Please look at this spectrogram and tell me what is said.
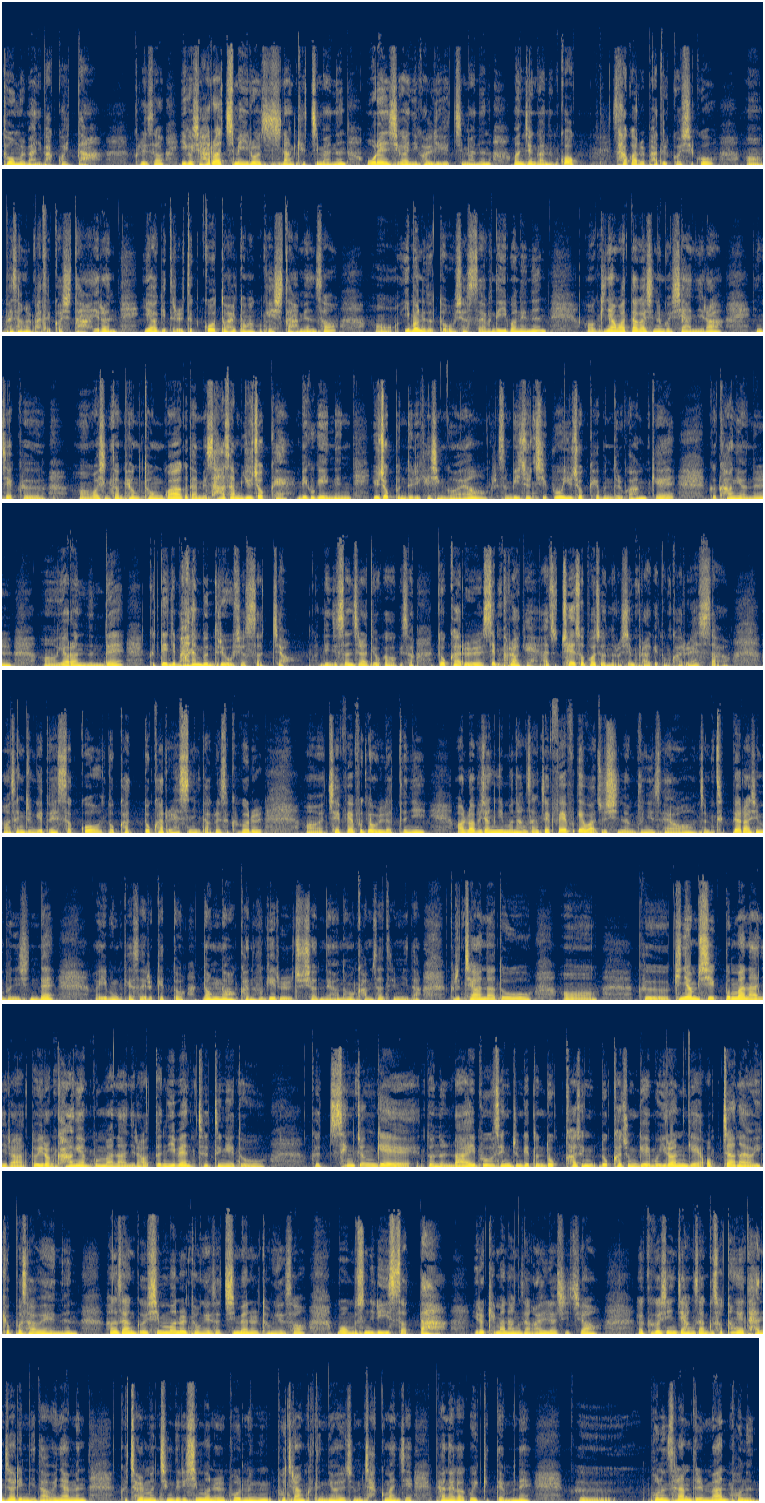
도움을 많이 받고 있다. 그래서 이것이 하루아침에 이루어지진 않겠지만은 오랜 시간이 걸리겠지만은 언젠가는 꼭 사과를 받을 것이고 어 배상을 받을 것이다. 이런 이야기들을 듣고 또 활동하고 계시다 하면서 어 이번에도 또 오셨어요. 근데 이번에는 어 그냥 왔다 가시는 것이 아니라 이제 그 어, 워싱턴 평통과 그다음에 4.3 유족회 미국에 있는 유족분들이 계신 거예요. 그래서 미주 지부 유족회 분들과 함께 그 강연을 어, 열었는데 그때 이제 많은 분들이 오셨었죠. 근데 이제 선즈라디오가 거기서 녹화를 심플하게 아주 최소 버전으로 심플하게 녹화를 했어요. 어, 생중계도 했었고 녹화 녹화를 했습니다. 그래서 그거를 어, 제 페북에 올렸더니 어, 러비장님은 항상 제 페북에 와주시는 분이세요. 좀 특별하신 분이신데 어, 이분께서 이렇게 또 넉넉한 후기를 주셨네요. 너무 감사드립니다. 그렇지 않아도 어. 그 기념식뿐만 아니라 또 이런 강연뿐만 아니라 어떤 이벤트 등에도 그 생중계 또는 라이브 생중계 또는 녹화 생, 녹화 중계 뭐 이런 게 없잖아요. 이 교포 사회에는 항상 그 신문을 통해서 지면을 통해서 뭐 무슨 일이 있었다. 이렇게만 항상 알려지죠. 그러니까 그것이 이제 항상 그 소통의 단절입니다. 왜냐하면 그 젊은 층들이 신문을 보는, 보질 않거든요. 요즘 자꾸만 이제 변해가고 있기 때문에 그 보는 사람들만 보는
